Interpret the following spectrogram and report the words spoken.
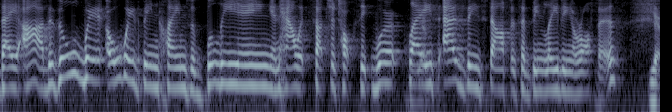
they are. There's always been claims of bullying and how it's such a toxic workplace yep. as these staffers have been leaving her office. Yeah.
